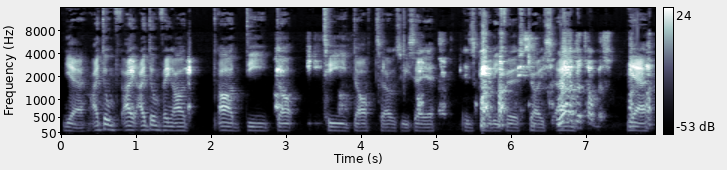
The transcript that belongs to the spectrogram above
yeah, I don't, I, I don't think our R D dot T dot as we say it is going to be first choice. Um, Thomas. yeah,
